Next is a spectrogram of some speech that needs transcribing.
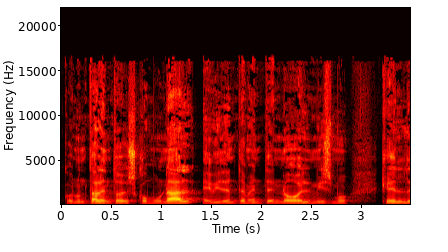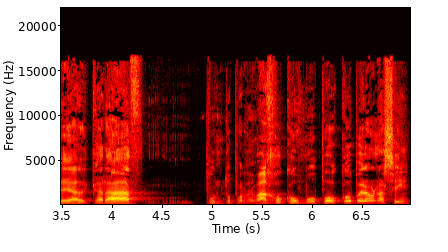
con un talento descomunal, evidentemente no el mismo que el de Alcaraz, punto por debajo, como poco, pero aún así,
